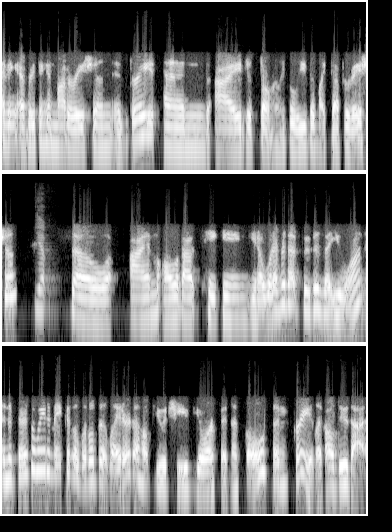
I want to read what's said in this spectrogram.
I think everything in moderation is great. And I just don't really believe in like deprivation. Yep. So I'm all about taking, you know, whatever that food is that you want. And if there's a way to make it a little bit lighter to help you achieve your fitness goals, then great. Like I'll do that.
